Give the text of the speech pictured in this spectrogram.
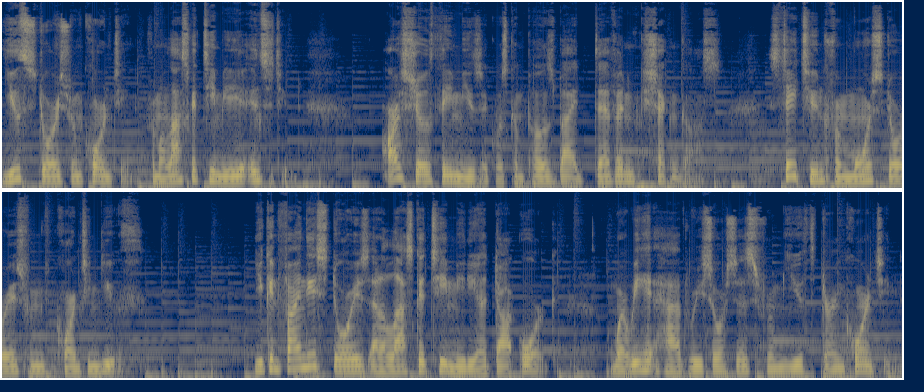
Youth Stories from Quarantine from Alaska Teen Media Institute. Our show theme music was composed by Devin Shreckengost. Stay tuned for more stories from quarantine youth. You can find these stories at alaskateenmedia.org, where we have resources from youth during quarantine,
